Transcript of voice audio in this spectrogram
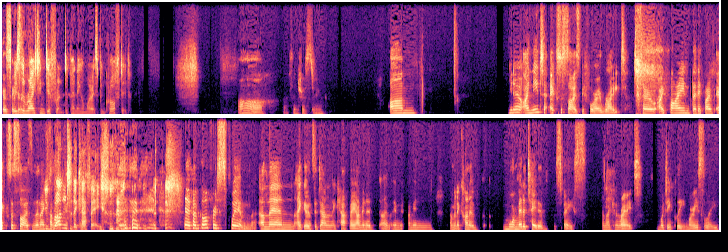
go so is the writing different depending on where it's been crafted? Ah, that's interesting. Um, you know, I need to exercise before I write. So I find that if I've exercised and then I you come run to the cafe. yeah, if I've gone for a swim and then I go and sit down in a cafe, I'm in a I'm in I'm in I'm in a kind of more meditative space, and I can write more deeply, more easily.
